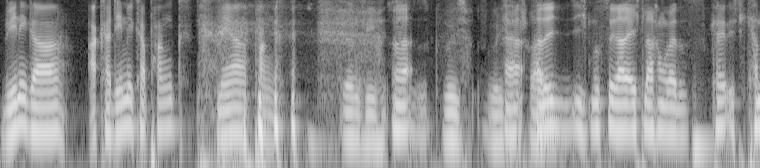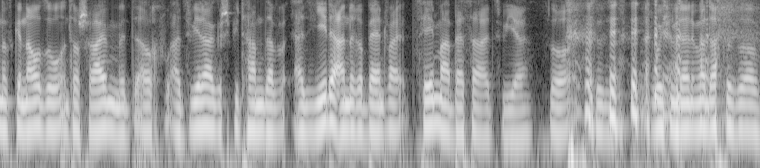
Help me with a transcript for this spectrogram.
weniger Akademiker-Punk, mehr Punk. irgendwie, ja. würde ich, würd ich ja, Also ich, ich, musste gerade echt lachen, weil das, ich kann das genauso unterschreiben mit auch, als wir da gespielt haben, da, also jede andere Band war zehnmal besser als wir. So, so wo ich mir dann immer dachte, so,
